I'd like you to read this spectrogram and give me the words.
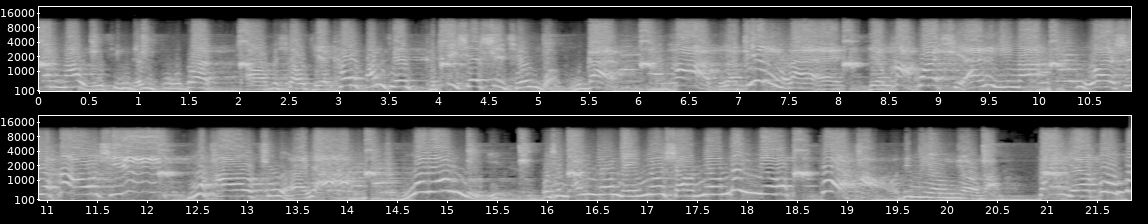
当那舞厅人不断，找个小姐开房间。可这些事情我不干，怕得病来，也怕花钱呐、我是好情不好色呀，除了你，我是洋妞、美妞、小妞、嫩妞，再好的妞妞啊，咱也不搭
